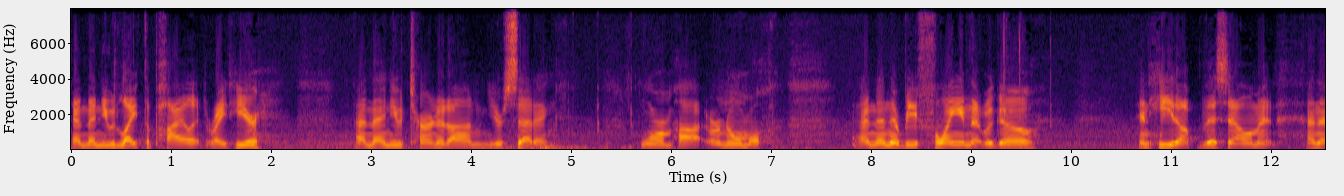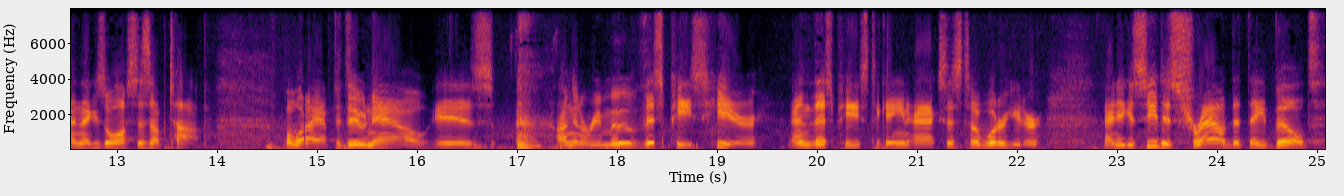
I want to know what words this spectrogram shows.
and then you would light the pilot right here and then you turn it on your setting warm, hot, or normal. And then there'd be flame that would go and heat up this element and then the exhaust is up top. But what I have to do now is I'm going to remove this piece here and this piece to gain access to the water heater. And you can see this shroud that they built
